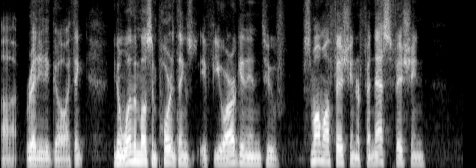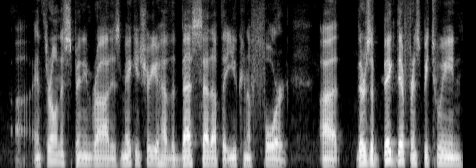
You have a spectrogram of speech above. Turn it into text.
uh, ready to go. I think, you know, one of the most important things if you are getting into smallmouth fishing or finesse fishing uh, and throwing a spinning rod is making sure you have the best setup that you can afford. Uh, there's a big difference between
